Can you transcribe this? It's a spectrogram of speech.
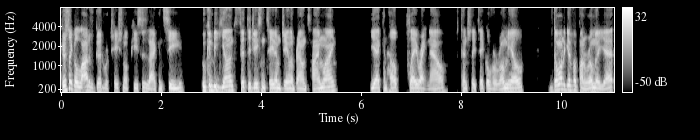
There's like a lot of good rotational pieces that I can see who can be young, fit the Jayson Tatum, Jaylen Brown timeline. Yeah, can help play right now, potentially take over Romeo. Don't want to give up on Romeo yet,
